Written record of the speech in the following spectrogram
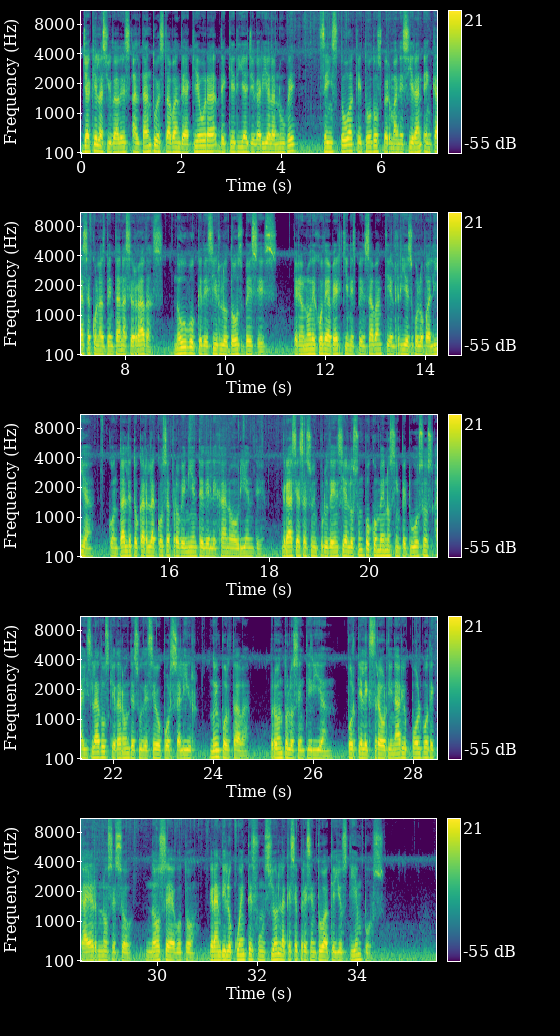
ya que las ciudades al tanto estaban de a qué hora, de qué día llegaría la nube, se instó a que todos permanecieran en casa con las ventanas cerradas. No hubo que decirlo dos veces, pero no dejó de haber quienes pensaban que el riesgo lo valía, con tal de tocar la cosa proveniente del lejano oriente. Gracias a su imprudencia, los un poco menos impetuosos aislados quedaron de su deseo por salir. No importaba, pronto lo sentirían porque el extraordinario polvo de caer no cesó, no se agotó. Grandilocuente es función la que se presentó aquellos tiempos.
